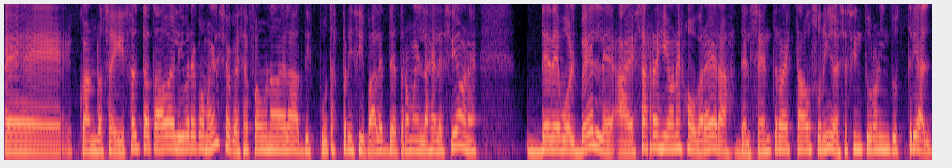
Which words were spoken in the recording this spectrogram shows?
Eh, cuando se hizo el Tratado de Libre Comercio, que esa fue una de las disputas principales de Trump en las elecciones, de devolverle a esas regiones obreras del centro de Estados Unidos, ese cinturón industrial,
